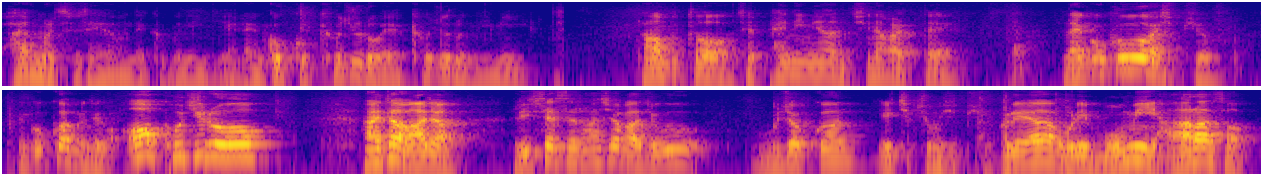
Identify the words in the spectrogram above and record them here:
화형을 쓰세요. 근데 그분이 이제 랭코쿠 쿄주로예요. 쿄주로 님이 다음부터 제 팬이면 지나갈 때 랭코쿠 하십시오. 랭코쿠 하면 되고 어 고지로. 하여튼 맞아 리셋을 하셔가지고 무조건 일찍 주무십시오. 그래야 우리 몸이 알아서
